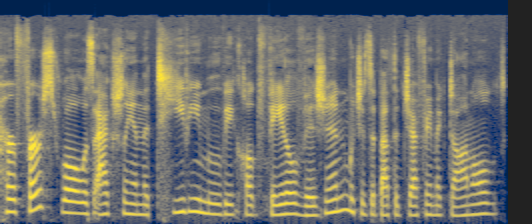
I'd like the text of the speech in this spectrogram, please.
her first role was actually in the TV movie called Fatal Vision, which is about the Jeffrey MacDonald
